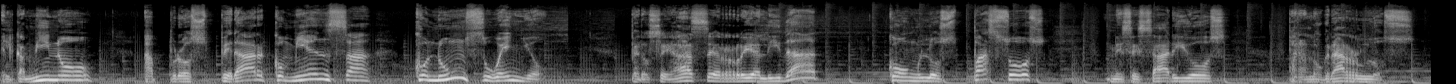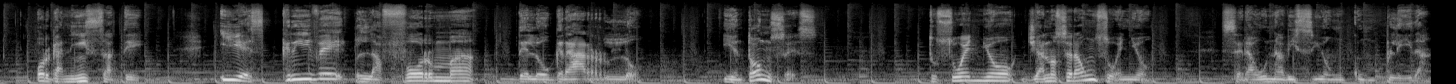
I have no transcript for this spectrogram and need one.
el camino a prosperar comienza con un sueño, pero se hace realidad con los pasos necesarios para lograrlos. Organízate y escribe la forma de lograrlo. Y entonces, tu sueño ya no será un sueño, será una visión cumplida.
